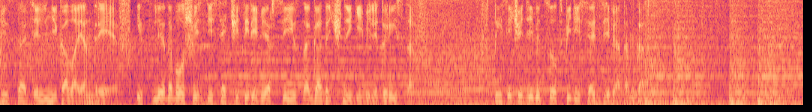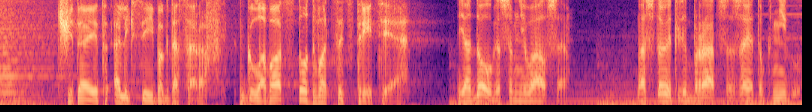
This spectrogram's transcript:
Писатель Николай Андреев исследовал 64 версии загадочной гибели туристов в 1959 году. Читает Алексей Богдасаров. Глава 123. Я долго сомневался, а стоит ли браться за эту книгу.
